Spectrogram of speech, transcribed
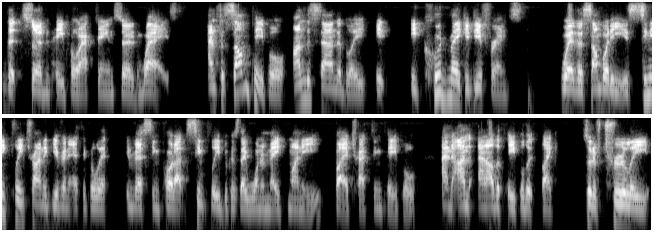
that certain people are acting in certain ways. And for some people, understandably, it it could make a difference whether somebody is cynically trying to give an ethical investing product simply because they want to make money by attracting people and, and, and other people that like sort of truly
